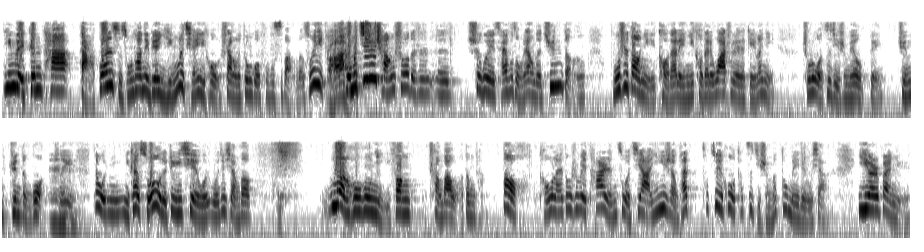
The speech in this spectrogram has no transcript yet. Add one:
因为跟他打官司，从他那边赢了钱以后，上了中国福布斯榜的，所以我们经常说的是，呃，社会财富总量的均等，不是到你口袋里，你口袋里挖出来的给了你，除了我自己是没有被均均等过，所以，但我你你看所有的这一切，我我就想到，乱哄哄你方唱罢我登场，到头来都是为他人做嫁衣裳，他他最后他自己什么都没留下。一儿半女，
